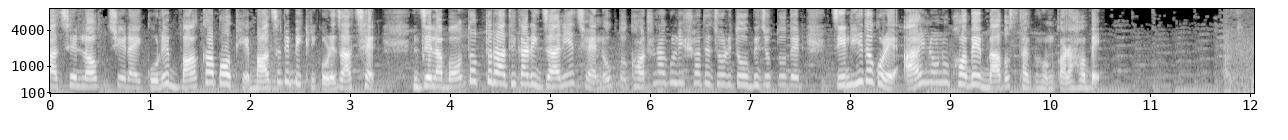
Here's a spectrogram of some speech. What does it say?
গাছের লক চেরাই করে বাঁকা পথে বাজারে বিক্রি করে যাচ্ছেন। জেলা বন দপ্তর আধিকারিক জানিয়েছেন, উক্ত ঘটনাগুলির সাথে জড়িত অভিযুক্তদের চিহ্নিত করে আইন অনুভাবে ব্যবস্থা গ্রহণ করা হবে। আজকে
